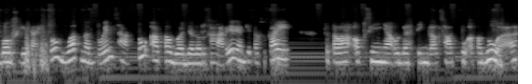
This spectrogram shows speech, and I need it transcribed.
goals kita itu buat nentuin satu atau dua jalur karir yang kita sukai. Setelah opsinya udah tinggal satu atau dua,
